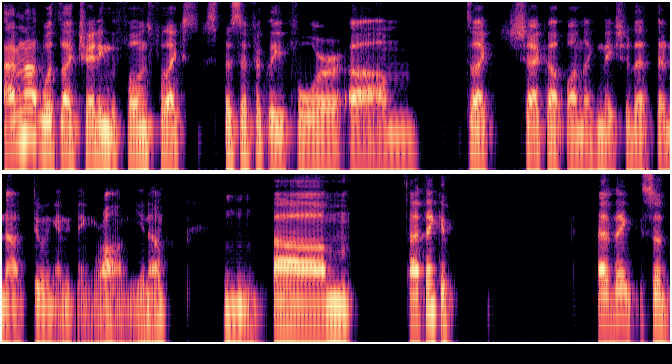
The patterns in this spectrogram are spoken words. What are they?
i'm not with like trading the phones for like specifically for um to like check up on like make sure that they're not doing anything wrong you know Mhm. Um, I think if I think so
